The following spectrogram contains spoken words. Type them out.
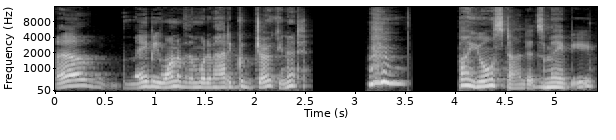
Well, maybe one of them would have had a good joke in it. By your standards, maybe.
